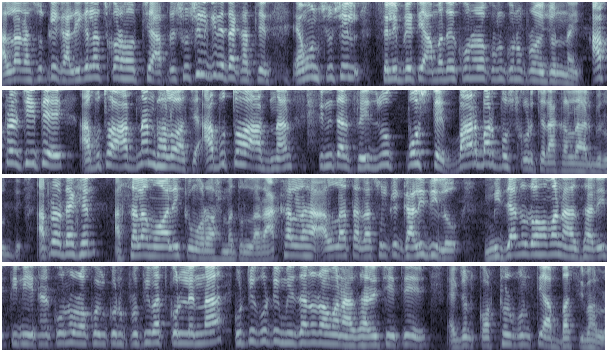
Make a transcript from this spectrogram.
আল্লাহ রাসুলকে গালিগালাজ করা হচ্ছে, আপনি সুশীলগিরি দেখাচ্ছেন, এমন সুশীল সেলিব্রিটি আমাদের কোনো রকম কোনো প্রয়োজন নাই। আপনার চাইতে আবু তো আদনান ভালো আছে। আবু তো আদনান, তিনি তার ফেসবুক পোস্টে বারবার পোস্ট করেছে রাখাল রাহার বিরুদ্ধে। আপনারা দেখেন, আসসালামু আলাইকুম রহমতুল্লাহ। রাখাল রাহা আল্লাহ তার রাসুলকে গালি দিল। মিজানুর রহমান আজহারি, তিনি এটার কোনো রকম কোনো প্রতিবাদ করলেন না। কোটি কোটি মিজানুর রহমান আজহারি চাইতে একজন কঠোরপন্থী আব্বাসি ভালো।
